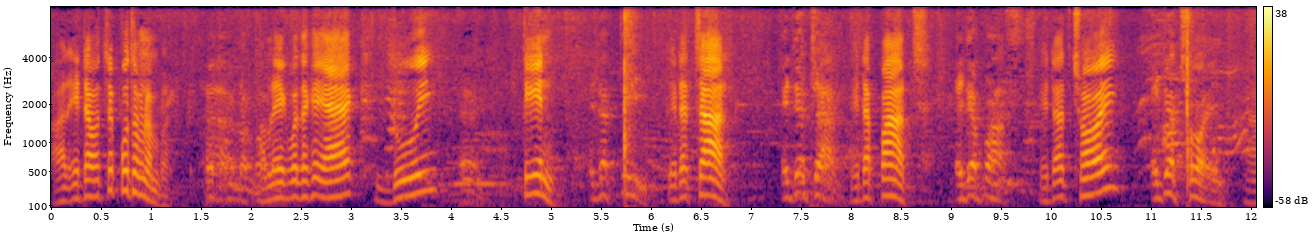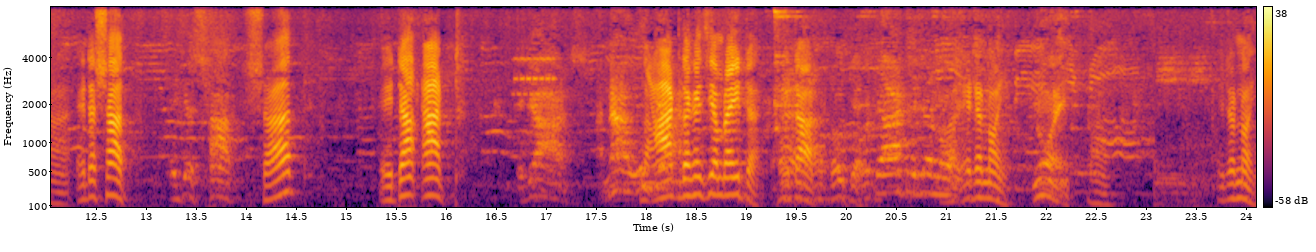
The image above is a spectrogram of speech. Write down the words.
আর এটা হচ্ছে প্রথম নাম্বার। আমরা একবার দেখে এক দুই হ্যাঁ। তিন। এটা তিন। এটা চার। এটা চার। এটা পাঁচ। এটা পাঁচ। এটা ছয়। এটা ছয়। হ্যাঁ এটা সাত। এটা সাত। সাত এটা আট। এটা আট। দেখাইছি আমরা এটা এটা আট। এটা নয়। এটা নয়। হ্যাঁ এটা নয়।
